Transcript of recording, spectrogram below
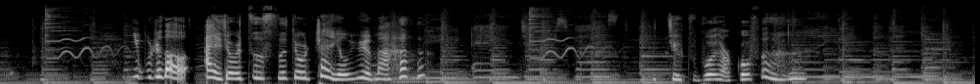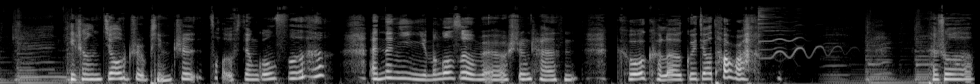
你不知道爱就是自私，就是占有欲吗？这个主播有点过分。一成胶质品制造有限公司，哎，那你你们公司有没有生产可口可乐硅胶套啊？他说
